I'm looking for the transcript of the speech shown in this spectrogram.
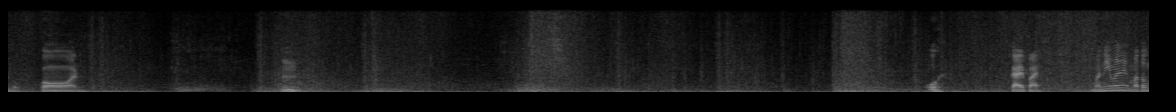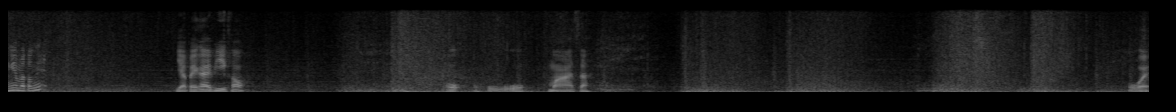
หลบก่อนอืมโอ้ยใกลไป มานี่มานี่มาตรงนี้ มาตรงนี้ อย่าไปใกล้พี่เขาโอ้โห มาซะ โอ้ย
